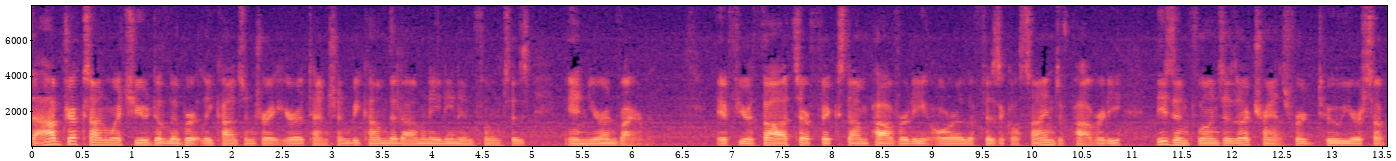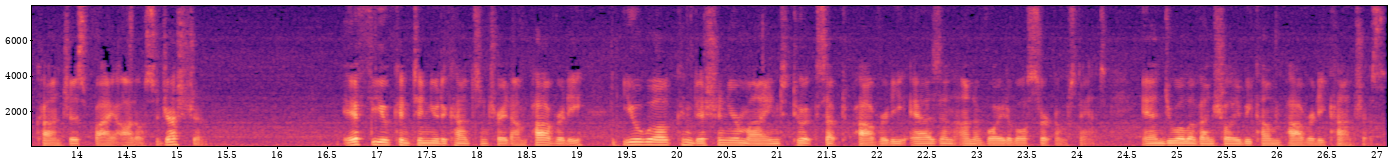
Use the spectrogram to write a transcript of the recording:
The objects on which you deliberately concentrate your attention become the dominating influences in your environment. If your thoughts are fixed on poverty or the physical signs of poverty, these influences are transferred to your subconscious by autosuggestion. If you continue to concentrate on poverty, you will condition your mind to accept poverty as an unavoidable circumstance, and you will eventually become poverty conscious.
